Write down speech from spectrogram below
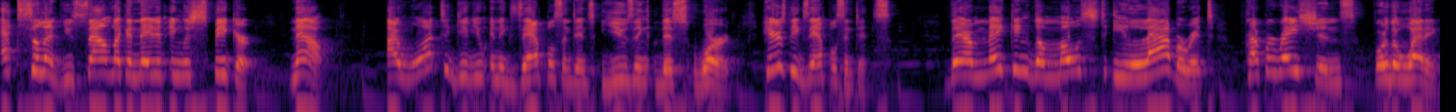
Excellent. You sound like a native English speaker. Now, I want to give you an example sentence using this word. Here's the example sentence They're making the most elaborate preparations for the wedding.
